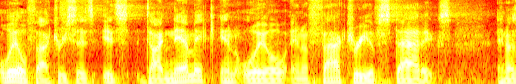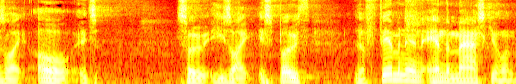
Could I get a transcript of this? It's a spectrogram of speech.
oil factory? He says, It's dynamic in oil and a factory of statics. And I was like, Oh, it's so he's like, It's both the feminine and the masculine.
